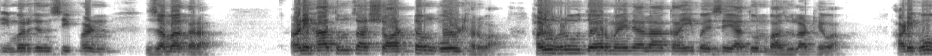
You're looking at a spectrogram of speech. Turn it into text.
इमर्जन्सी फंड जमा करा. आणि हा तुमचा शॉर्ट टर्म गोल ठरवा. हळूहळू दर महिन्याला काही पैसे यातून बाजूला ठेवा. आणि हो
